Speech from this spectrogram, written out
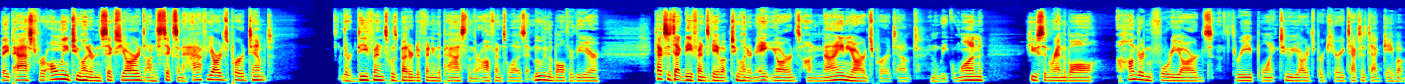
they passed for only 206 yards on six and a half yards per attempt. Their defense was better defending the pass than their offense was at moving the ball through the air. Texas Tech defense gave up 208 yards on nine yards per attempt in week one. Houston ran the ball 140 yards, 3.2 yards per carry. Texas Tech gave up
